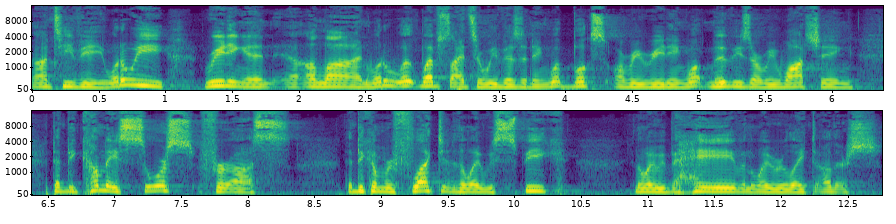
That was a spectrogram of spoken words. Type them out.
on TV? What are we reading in, uh, online? What, what websites are we visiting? What books are we reading? What movies are we watching that become a source for us, that become reflected in the way we speak, in the way we behave, and the way we relate to others?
